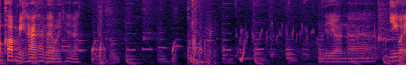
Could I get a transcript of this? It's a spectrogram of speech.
มันก็มีค่าเท่าเดิมไม่ใช่เหรอเดียวนะ ยิงไว้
